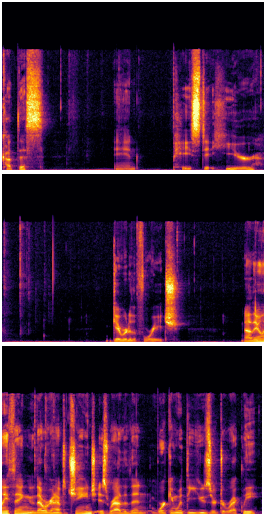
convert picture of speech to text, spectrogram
cut this and paste it here. Get rid of the for each. Now the only thing that we're gonna have to change is rather than working with the user directly,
